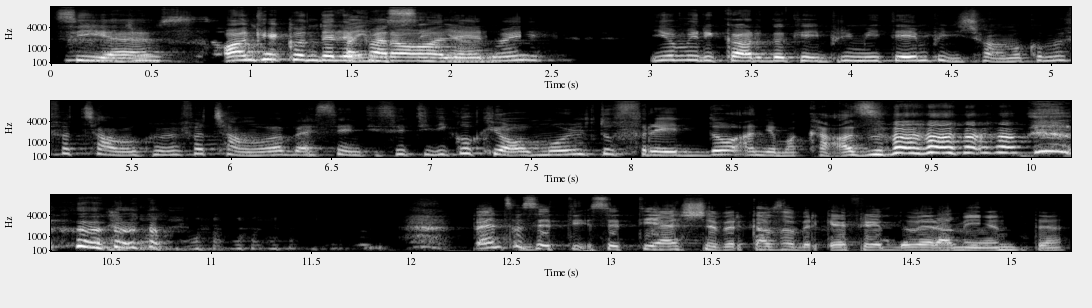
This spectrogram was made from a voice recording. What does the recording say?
Sì, Ah, eh. giusto. O anche con delle Fai parole. Noi, io mi ricordo che i primi tempi dicevamo come facciamo, come facciamo? Vabbè, senti, se ti dico che ho molto freddo, andiamo a casa. Pensa se ti, se ti esce per caso perché hai freddo veramente.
